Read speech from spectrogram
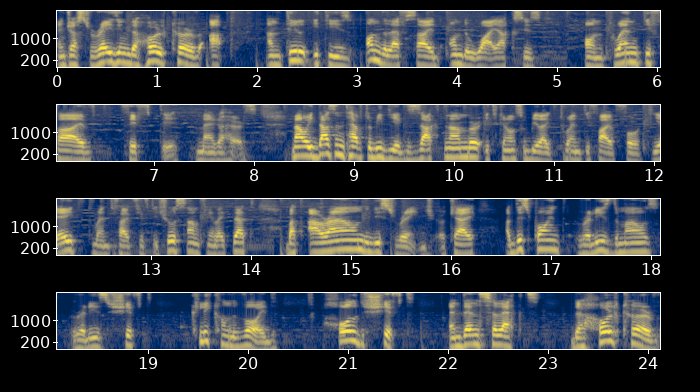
and just raising the whole curve up until it is on the left side on the y-axis on 2550 megahertz. Now it doesn't have to be the exact number, it can also be like 2548, 2552, something like that, but around this range, okay? At this point, release the mouse, release shift, click on the void, hold shift, and then select the whole curve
